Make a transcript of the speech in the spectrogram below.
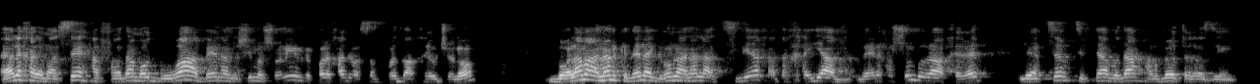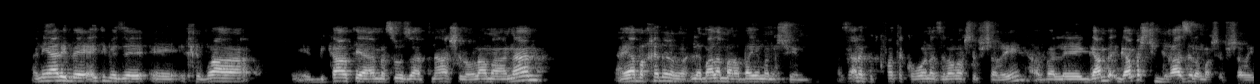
היה לך למעשה הפרדה מאוד ברורה בין האנשים השונים, וכל אחד עם הסמכויות והאחריות שלו. בעולם הענן, כדי לגרום לענן להצליח, אתה חייב, ואין לך שום ברירה אחרת, לייצר צוותי עבודה הרבה יותר רזים. אני היה לי, הייתי באיזה אה, חברה, אה, ביקרתי, הם עשו איזו התנעה של עולם הענן, היה בחדר למעלה מ-40 אנשים. אז א', בתקופת הקורונה זה לא ממש אפשרי, אבל אה, גם, גם בשגרה זה לא ממש אפשרי.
